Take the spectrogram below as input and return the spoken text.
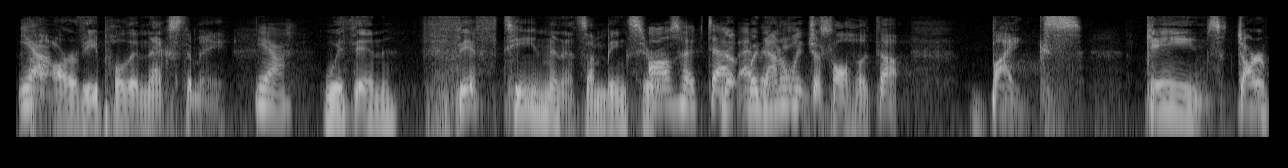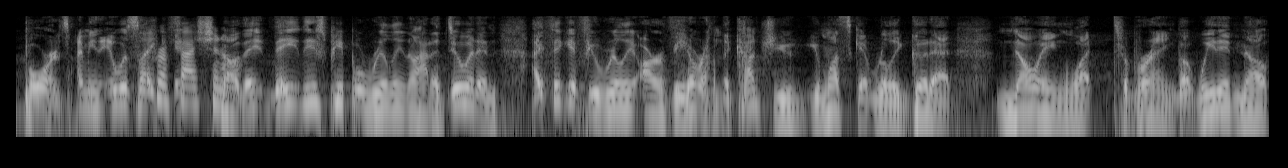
Yeah. RV pulled in next to me. Yeah. Within 15 minutes, I'm being serious. All hooked up, No, but not only just all hooked up, bikes, games, dartboards. I mean, it was like it- Professional. no, they, they these people really know how to do it, and I think if you really RV around the country, you, you must get really good at knowing what to bring. But we didn't know.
